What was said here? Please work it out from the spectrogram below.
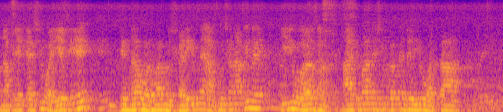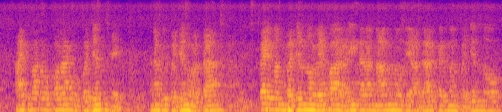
અને આપણે અત્યારે શું હોઈએ છીએ જે ન વરવાનું શરીરને આભૂષણ આવીને ઈર્યું વરસણ આત્માને શું ગમે છે? ઈર્યું વર્તા. આત્માનો ખોરાક ભજન છે. અને આપણે ભજન વર્તા. કર્મન ભજનનો વેપાર, હરિતારા નામનો છે આધાર કર્મન ભજનનો.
